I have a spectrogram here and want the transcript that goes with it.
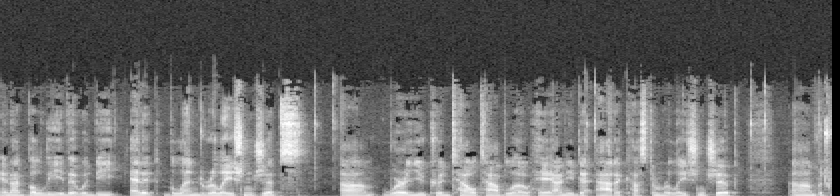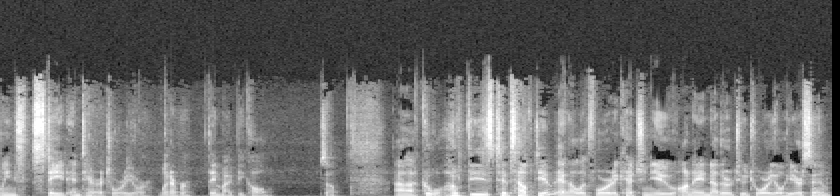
and I believe it would be edit blend relationships, um, where you could tell Tableau, hey, I need to add a custom relationship um, between state and territory or whatever they might be called. So uh, cool. Hope these tips helped you, and I look forward to catching you on another tutorial here soon.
